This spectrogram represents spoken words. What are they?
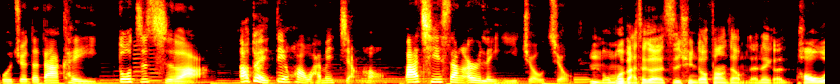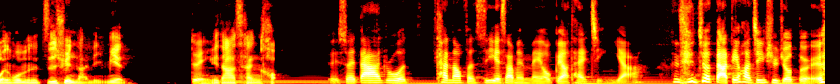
我觉得大家可以多支持啦。啊，对，电话我还没讲哈，八七三二零一九九。嗯，我们会把这个资讯都放在我们的那个 po 文或我们的资讯栏里面，对，给大家参考。对，所以大家如果看到粉丝页上面没有，不要太惊讶，就打电话进去就对了。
